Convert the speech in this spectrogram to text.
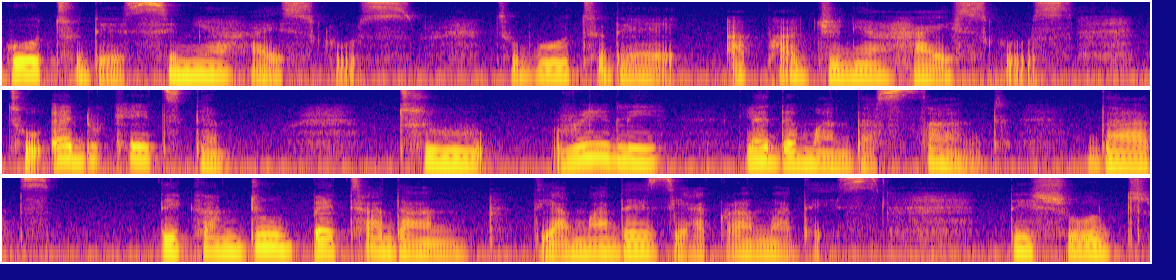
go to the senior high schools, to go to the upper junior high schools, to educate them, to really let them understand that they can do better than their mothers, their grandmothers. They should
